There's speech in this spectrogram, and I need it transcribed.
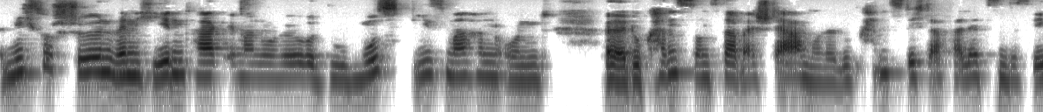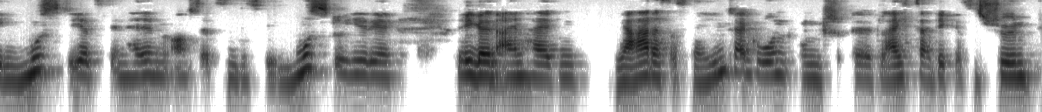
nicht so schön, wenn ich jeden Tag immer nur höre, du musst dies machen und äh, du kannst sonst dabei sterben oder du kannst dich da verletzen, deswegen musst du jetzt den Helm aufsetzen, deswegen musst du hier die Regeln einhalten. Ja, das ist der Hintergrund und äh, gleichzeitig ist es schön,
